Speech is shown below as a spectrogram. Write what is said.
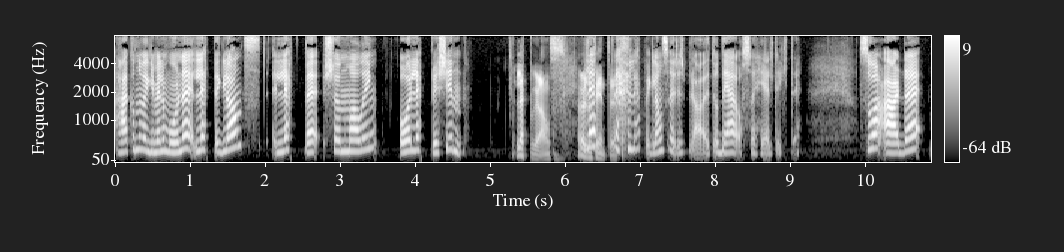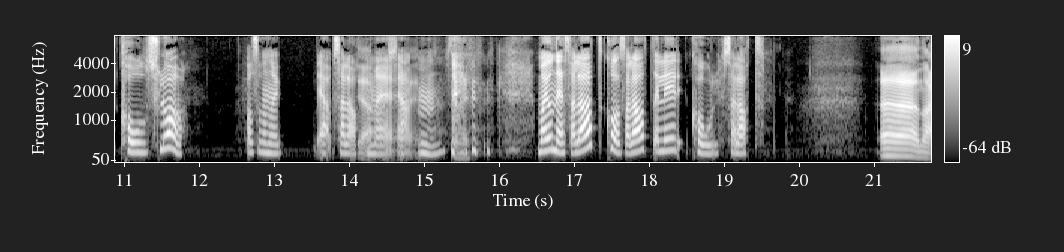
Her kan du velge mellom ordene leppeglans, leppeskjønnmaling og leppeskinn. Leppeglans. Høres Lepp- fint ut. Leppeglans høres bra ut, og det er også helt riktig. Så er det coleslaw. Altså denne ja, salaten Ja, med ja, så- mm. Majonessalat, kålsalat eller kålsalat? Uh, nei,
